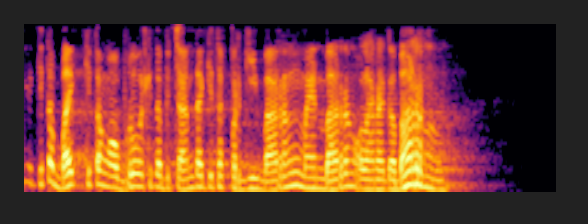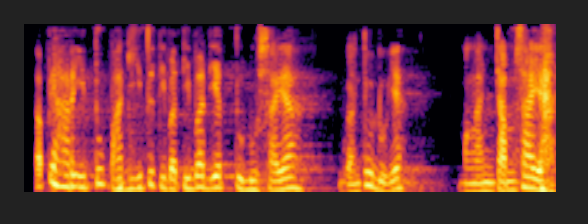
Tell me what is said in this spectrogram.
ya kita baik, kita ngobrol, kita bercanda, kita pergi bareng, main bareng, olahraga bareng. Tapi hari itu, pagi itu tiba-tiba dia tuduh saya, bukan tuduh ya, mengancam saya.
